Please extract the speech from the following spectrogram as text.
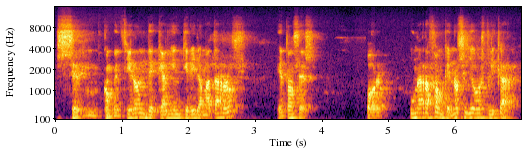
se convencieron de que alguien quiere ir a matarlos, entonces, por una razón que no se llegó a explicar,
